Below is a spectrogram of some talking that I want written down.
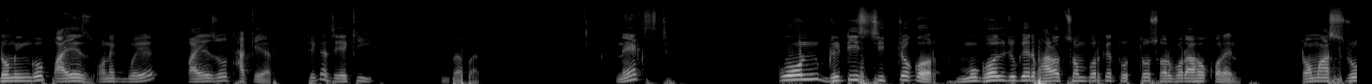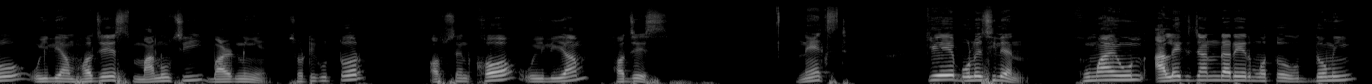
ডোমিঙ্গো পায়েজ অনেক বইয়ে পায়েজও থাকে আর কি। ঠিক আছে? একই ব্যাপার। নেক্সট, কোন ব্রিটিশ চিত্রকর মুঘল যুগের ভারত সম্পর্কে তথ্য সরবরাহ করেন? Thomas Roe, William Hodges, Manucci Bernier. সঠিক উত্তর অপশন খ, উইলিয়াম হজেস। নেক্সট, কে বলেছিলেন, হুমায়ুন আলেকজান্ডারের মতো উদ্যমী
